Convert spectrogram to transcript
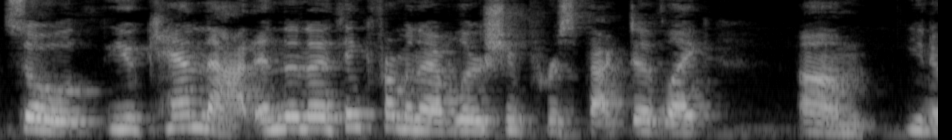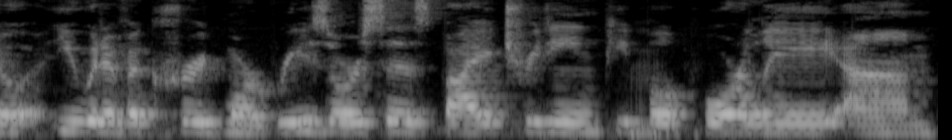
So you can that. And then I think from an evolution perspective, like, um, you know, you would have accrued more resources by treating people poorly, um,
